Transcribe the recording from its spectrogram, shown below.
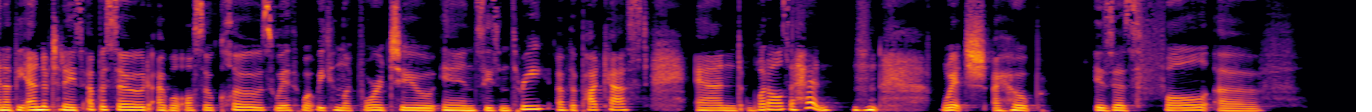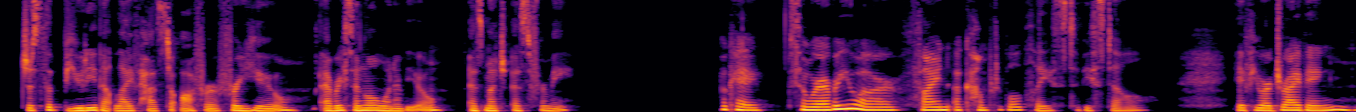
And at the end of today's episode, I will also close with what we can look forward to in season three of the podcast and what all's ahead, which I hope is as full of just the beauty that life has to offer for you, every single one of you, as much as for me. Okay, so wherever you are, find a comfortable place to be still. If you are driving,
